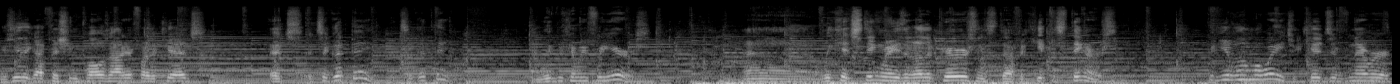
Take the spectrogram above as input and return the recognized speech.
You see, they got fishing poles out here for the kids. It's it's a good thing. It's a good thing, and we've been coming for years. Uh, we catch stingrays at other piers and stuff and keep the stingers we give them away to kids who've never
